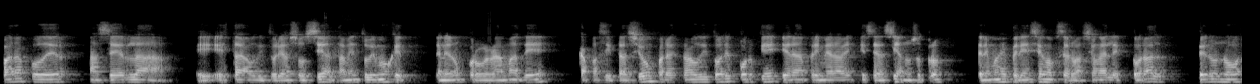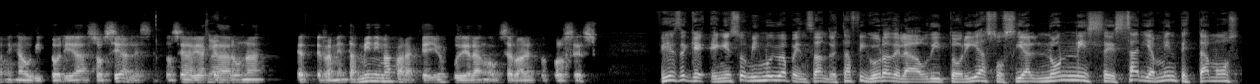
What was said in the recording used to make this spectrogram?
para poder hacer la, eh, esta auditoría social. También tuvimos que tener un programa de capacitación para estos auditores porque era la primera vez que se hacía. Nosotros tenemos experiencia en observación electoral, pero no en auditorías sociales. Entonces había que dar unas herramientas mínimas para que ellos pudieran observar estos procesos. Fíjese que en eso mismo iba pensando, esta figura de la auditoría social no necesariamente estamos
